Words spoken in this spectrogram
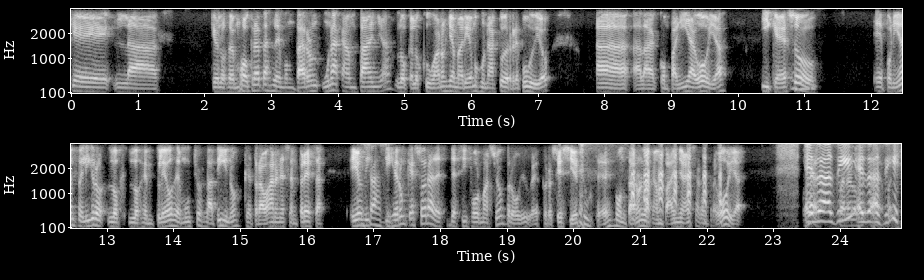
que las que los demócratas le montaron una campaña, lo que los cubanos llamaríamos un acto de repudio, a, la compañía Goya, y que eso eh, ponía en peligro los, los empleos de muchos latinos que trabajan en esa empresa. Ellos dijeron que eso era desinformación, pero, eh, pero sí es cierto, ustedes montaron la campaña esa contra Goya. eso es así, eso es así.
